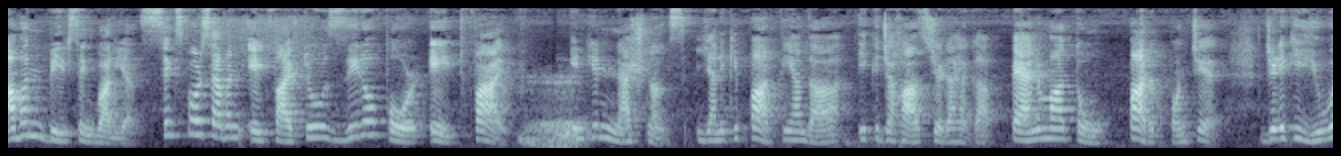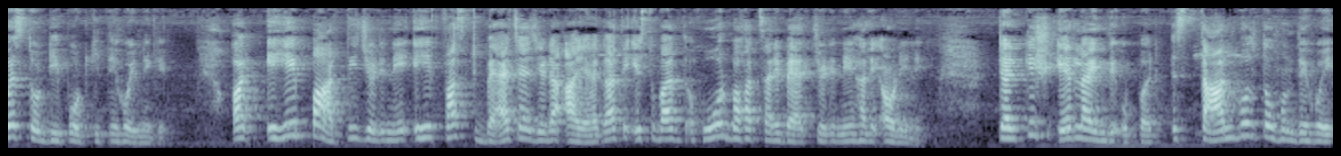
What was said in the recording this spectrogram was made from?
ਅਮਨਵੀਰ ਸਿੰਘ ਵਾਲੀਆ 6478520485 ਇੰਡੀਅਨ ਨੈਸ਼ਨਲਸ ਯਾਨੀ ਕਿ ਭਾਰਤੀਆਂ ਦਾ ਇੱਕ ਜਹਾਜ਼ ਜਿਹੜਾ ਹੈਗਾ ਪੈਨਮਾ ਤੋਂ ਭਾਰਤ ਪਹੁੰਚਿਆ ਜਿਹੜੇ ਕਿ ਯੂਐਸ ਤੋਂ ਡੀਪੋਰਟ ਕੀਤੇ ਹੋਏ ਨੇਗੇ। ਔਰ ਇਹ ਭਾਰਤੀ ਜਿਹੜੇ ਨੇ, ਇਹ ਫਸਟ ਬੈਚ ਹੈ ਜਿਹੜਾ ਆਇਆ ਹੈਗਾ ਤੇ ਇਸ ਤੋਂ ਬਾਅਦ ਹੋਰ ਬਹੁਤ ਸਾਰੇ ਬੈਚ ਜਿਹੜੇ ਨੇ ਹਲੇ ਆਉਣੇ ਨੇ। ਟਰਕਿਸ਼ 에ਅਰਲਾਈਨ ਦੇ ਉੱਪਰ ਇਸਤਾਨਬੁਲ ਤੋਂ ਹੁੰਦੇ ਹੋਏ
